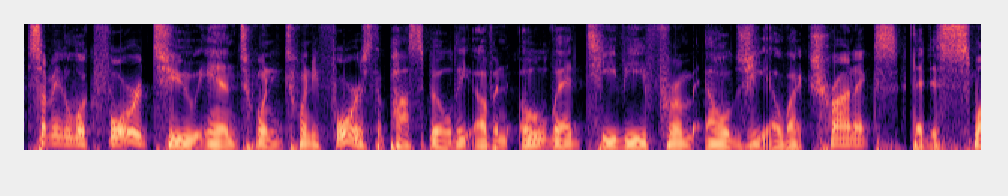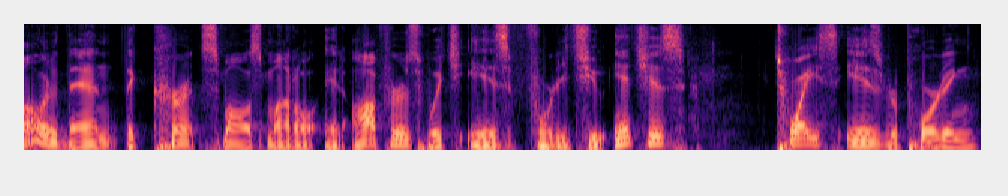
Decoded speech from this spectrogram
Something to look forward to in 2024 is the possibility of an OLED TV from LG Electronics that is smaller than the current smallest model it offers, which is 42 inches. Twice is reporting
